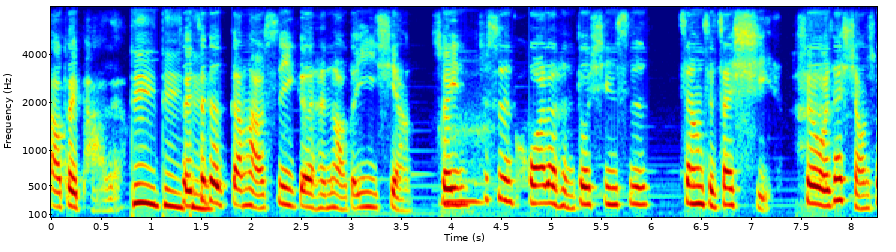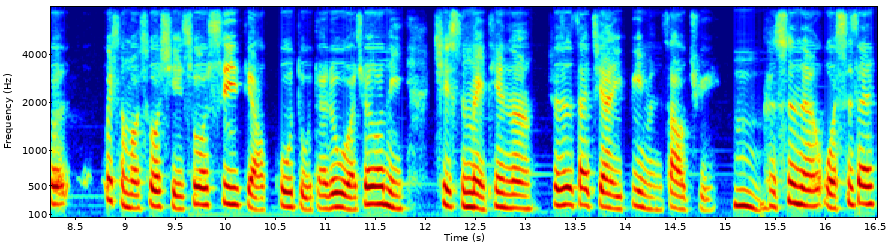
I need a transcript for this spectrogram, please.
倒退爬的。对对，对。所以这个刚好是一个很好的意象。”所以就是花了很多心思这样子在写，所以我在想说，为什么说写作是一条孤独的路啊？就是说你其实每天呢，就是在家里闭门造车，嗯，可是呢，我是在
